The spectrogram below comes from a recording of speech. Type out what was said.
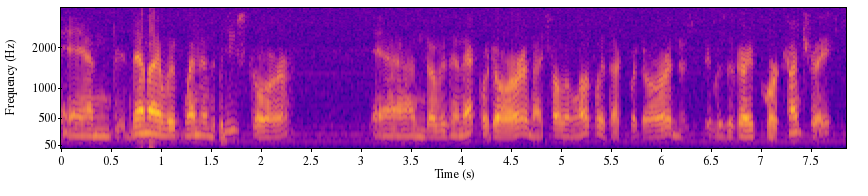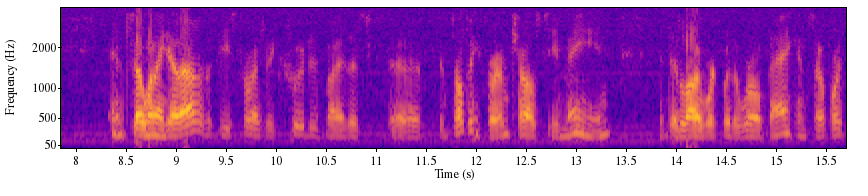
and then I went in the Peace Corps, and I was in Ecuador, and I fell in love with Ecuador, and it was, it was a very poor country. And so when I got out of the Peace Corps, I was recruited by this uh, consulting firm, Charles T. Main, that did a lot of work with the World Bank and so forth,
